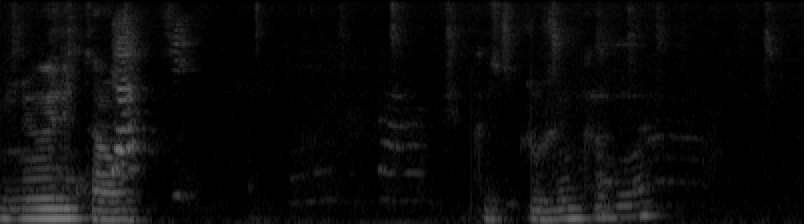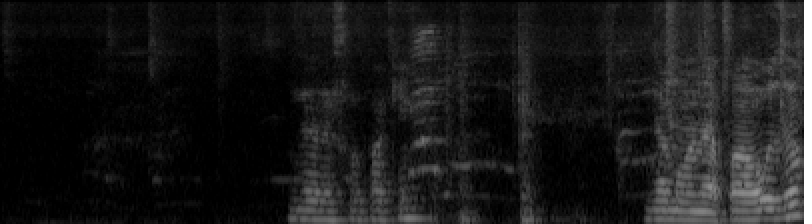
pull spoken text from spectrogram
І Не вилітало. Якась пружинка була. Зараз хлопаки. Дамо на паузу.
